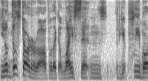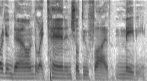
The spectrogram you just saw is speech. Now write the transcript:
you know, they'll start her off with like a life sentence. It'll get plea bargain down to like 10 and she'll do five, maybe.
